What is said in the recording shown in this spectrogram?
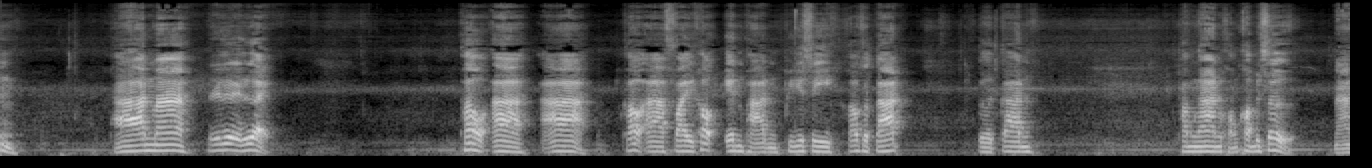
N ผ่านมา เรื่อยๆเข้า R R เข้า R ไฟเข้า N ผ่าน PDC เข้าสตาร์ทเกิดการ ทำงานของคอมเพิวเตอร์นะ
